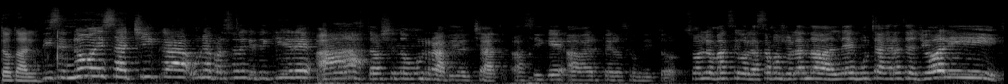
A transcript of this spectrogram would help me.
Total. Dice, no, esa chica, una persona que te quiere. Ah, estaba yendo muy rápido el chat. Así que, a ver, espera un segundito. Son lo máximo, las amo Yolanda Valdés. Muchas gracias, Yoli.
